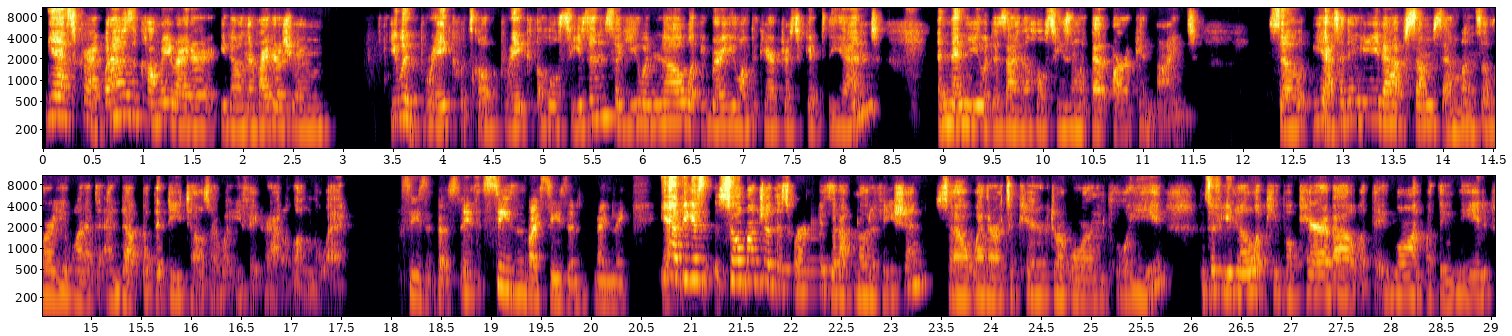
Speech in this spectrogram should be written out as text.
Yes, correct. When I was a comedy writer, you know, in the writer's room, you would break what's called break the whole season. So you would know what where you want the characters to get to the end. And then you would design the whole season with that arc in mind. So, yes, I think you need to have some semblance of where you want it to end up, but the details are what you figure out along the way. Season, but it's season by season mainly. Yeah, because so much of this work is about motivation. So, whether it's a character or an employee. And so, if you know what people care about, what they want, what they need,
